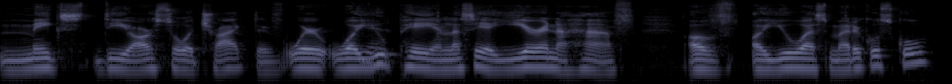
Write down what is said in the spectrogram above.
makes DR so attractive. Where what you pay in let's say a year and a half of a US medical school,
